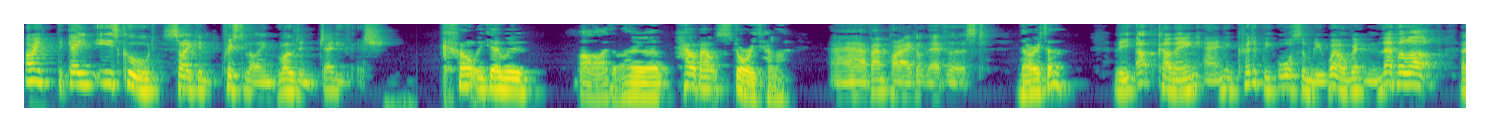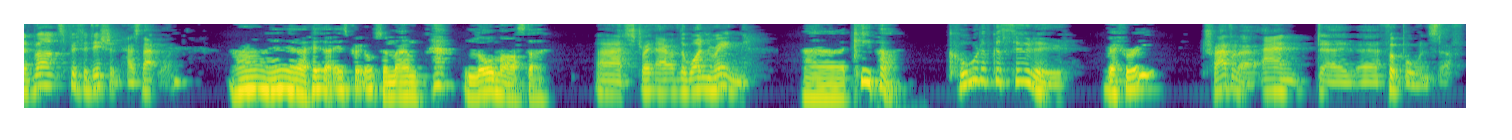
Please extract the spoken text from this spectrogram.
I mean, the game is called Psychic Crystalline Rodent Jellyfish. Can't we go with? Oh, I don't know. Um, how about storyteller, Ah, Vampire I got there first. Narrator? The upcoming and incredibly awesomely well written Level Up Advanced 5th Edition has that one. Oh, yeah, I hear that is pretty awesome. Um, loremaster, Ah, straight out of the One Ring. uh, keeper, Call of Cthulhu. referee, Traveller and uh, uh, football and stuff.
